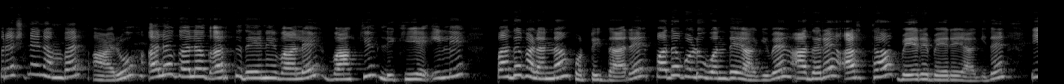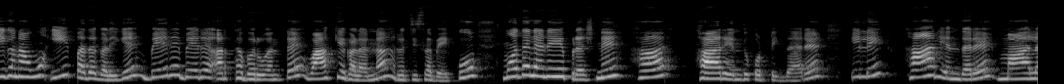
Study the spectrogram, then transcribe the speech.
ಪ್ರಶ್ನೆ ನಂಬರ್ ಆರು. ಅಲಗ್ ಅಲಗ್ ಅರ್ಥ ದೇನೆ ವಾಲೆ ವಾಕ್ಯ ಲಿಖಿಯೆ. ಇಲ್ಲಿ ಪದಗಳನ್ನು ಕೊಟ್ಟಿದ್ದಾರೆ. ಪದಗಳು ಒಂದೇ ಆಗಿವೆ, ಆದರೆ ಅರ್ಥ ಬೇರೆ ಬೇರೆಯಾಗಿದೆ. ಈಗ ನಾವು ಈ ಪದಗಳಿಗೆ ಬೇರೆ ಬೇರೆ ಅರ್ಥ ಬರುವಂತೆ ವಾಕ್ಯಗಳನ್ನು ರಚಿಸಬೇಕು. ಮೊದಲನೆಯ ಪ್ರಶ್ನೆ, ಹಾರ್ ಹಾರ್ ಎಂದು ಕೊಟ್ಟಿದ್ದಾರೆ. ಇಲ್ಲಿ ಹಾರ್ ಎಂದರೆ ಮಾಲ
